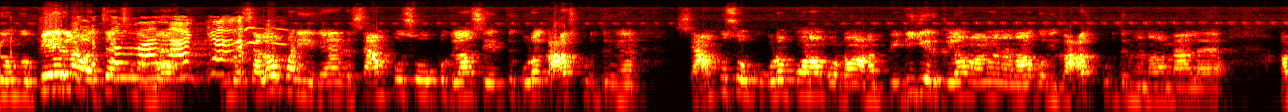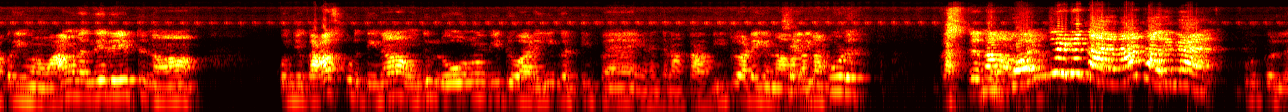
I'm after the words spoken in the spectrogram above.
இவங்க பேர்லாம் வச்சாச்சு நாங்க. இவங்க செலவு பண்ணிருக்கேன் இந்த ஷாம்பு சோப்புக்கெல்லாம் சேர்த்து கூட காசு கொடுத்துருங்க. ஷாம்பு சோப்பு கூட போனா போட்டோம். ஆனா பெடிகருக்குலாம் வாங்கினா கொஞ்சம் காசு கொடுத்துருங்கண்ணா மேல. அப்புறம் இவன் வாங்கினதே ரேட்டுண்ணா கொஞ்சம் காசு கொடுத்தீங்கன்னா நான் வந்து லோனும் வீட்டு வாடகையும் கட்டிப்பேன். எனக்கு நான் வீட்டு வாடகை நான் நான் கொஞ்சிட்டு தரேனா தருவேன். கொடுக்கல.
